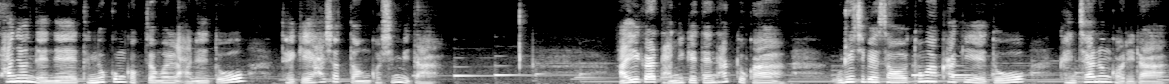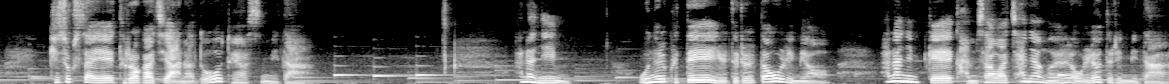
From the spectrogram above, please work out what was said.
4년 내내 등록금 걱정을 안 해도 되게 하셨던 것입니다. 아이가 다니게 된 학교가 우리 집에서 통학하기에도 괜찮은 거리라 기숙사에 들어가지 않아도 되었습니다. 하나님, 오늘 그때의 일들을 떠올리며 하나님께 감사와 찬양을 올려드립니다.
